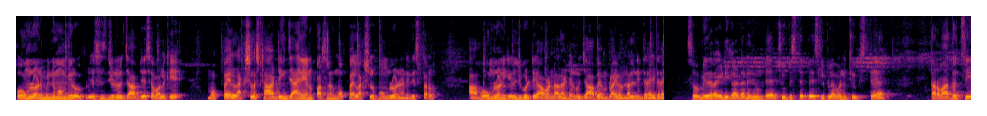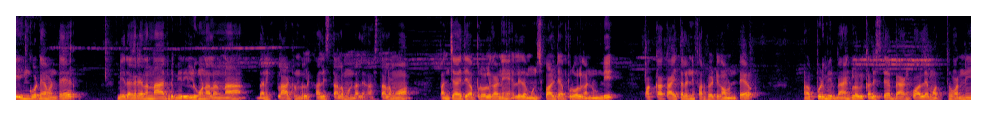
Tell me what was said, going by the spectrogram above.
హోమ్ లోన్ మినిమం మీరు ఎస్ఎస్జీడీలో జాబ్ చేసే వాళ్ళకి ముప్పై లక్షల స్టార్టింగ్ జాయిన్ అయిన పర్సన్కి ముప్పై లక్షలు హోమ్ లోన్ అనేది ఇస్తారు. ఆ హోమ్ లోన్కి ఎలిజిబిలిటీ అవ్వాలంటే నువ్వు జాబ్ ఎంప్లాయీ ఉండాలి నీ దగ్గర సో మీ దగ్గర ఐడి కార్డ్ అనేది ఉంటే చూపిస్తే పే స్లిప్లు అవన్నీ చూపిస్తే తర్వాత వచ్చి ఇంకోటి ఏమంటే మీ దగ్గర ఏదన్నా ఇప్పుడు మీరు ఇల్లు కొనాలన్నా దానికి ప్లాట్ ఉండాలి ఖాళీ స్థలం ఉండాలి. ఆ స్థలము పంచాయతీ అప్రూవల్ కానీ లేదా మున్సిపాలిటీ అప్రూవల్ కానీ ఉండి పక్కా కాగితాలన్నీ పర్ఫెక్ట్గా ఉంటే అప్పుడు మీరు బ్యాంక్లోకి కలిస్తే బ్యాంక్ వాళ్ళే మొత్తం అన్నీ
